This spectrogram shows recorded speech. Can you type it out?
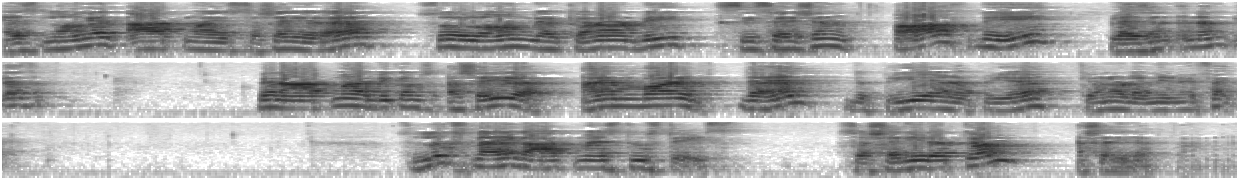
As long as Atma is Sasharira, so long there cannot be cessation of the pleasant and unpleasant. When Atma becomes Asharira, I am embodied, then the Priya and Apriya cannot have any effect. So looks like Atma has two states. Sashariratvam, Asaridattam.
